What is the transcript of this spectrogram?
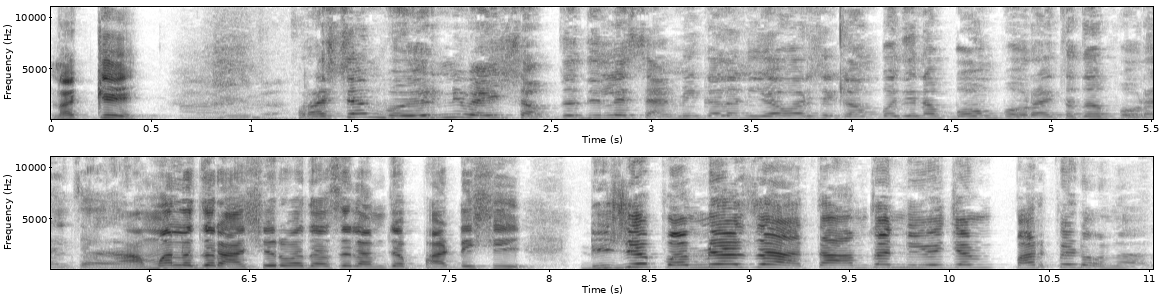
नक्की. प्रशांत भोईरनी भाई शब्द दिले सॅमी कलन या वर्षी गणपतीनं बॉम्ब फोरायचा तर फोरायचा. आम्हाला जर आशीर्वाद असेल आमच्या पाठीशी डीजे पम्याचा तर आमचं नियोजन परफेक्ट होणार.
